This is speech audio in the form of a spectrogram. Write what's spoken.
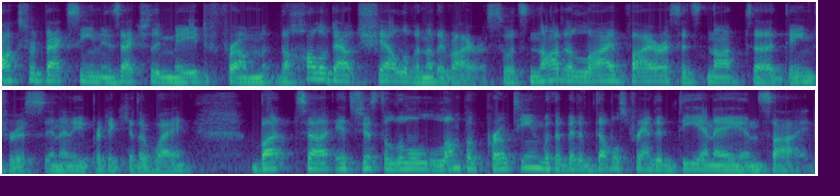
Oxford vaccine is actually made from the hollowed out shell of another virus. So it's not a live virus, it's not uh, dangerous in any particular way, but uh, it's just a little lump of protein with a bit of double stranded DNA inside,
